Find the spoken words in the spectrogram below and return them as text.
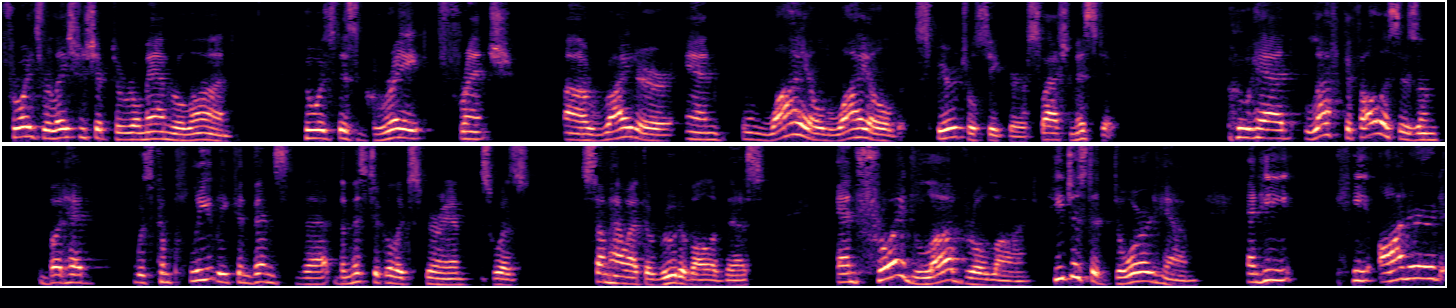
Freud's relationship to Romain Rolland, who was this great French uh, writer and wild, wild spiritual seeker slash mystic who had left Catholicism but had was completely convinced that the mystical experience was somehow at the root of all of this. And Freud loved Rolland. He just adored him. And he he honored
